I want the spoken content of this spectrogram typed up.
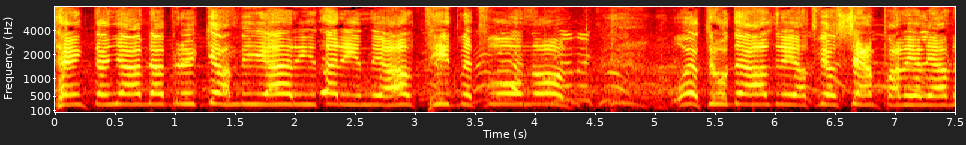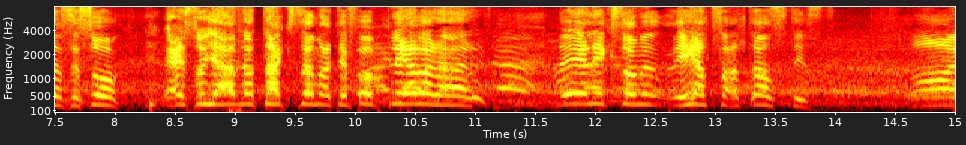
Tänk den jävla bryggan vi är i där inne i halvtid med 2-0. Och jag trodde aldrig att vi har kämpat en hel jävla säsong. Jag är så jävla tacksam att jag får uppleva det här. Det är liksom helt fantastiskt. Ja,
